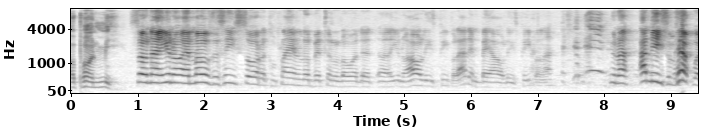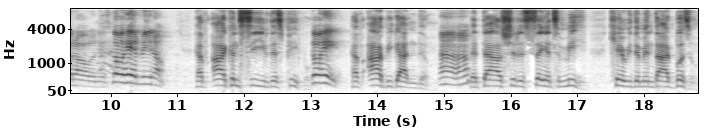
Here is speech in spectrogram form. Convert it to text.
upon me? So now, you know, and Moses, he sort of complained a little bit to the Lord that, uh, you know, all these people, I didn't bear all these people. I, you know, I need some help with all of this. Go ahead and read on. Have I conceived this people? Go ahead. Have I begotten them? Uh-huh. that thou shouldest say unto me, Carry them in thy bosom,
